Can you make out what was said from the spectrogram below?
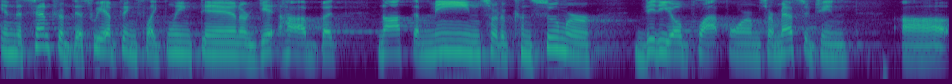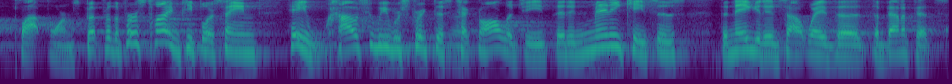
in the center of this. We have things like LinkedIn or GitHub, but not the main sort of consumer video platforms or messaging uh, platforms. But for the first time, people are saying, hey, how should we restrict this technology that in many cases the negatives outweigh the, the benefits.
